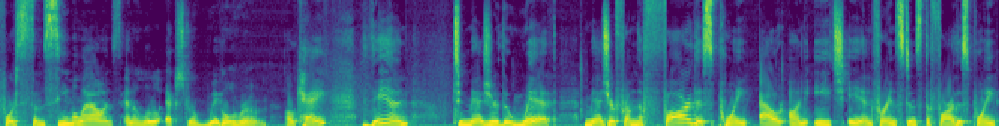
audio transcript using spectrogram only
for some seam allowance and a little extra wiggle room, okay? Then to measure the width, measure from the farthest point out on each end. For instance, the farthest point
